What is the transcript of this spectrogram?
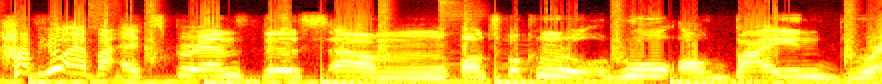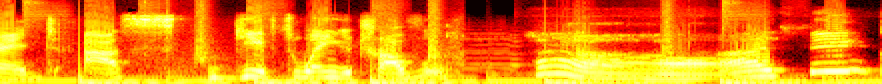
have you ever experienced this um unspoken rule, rule of buying bread as gift when you travel? Ah, I think.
